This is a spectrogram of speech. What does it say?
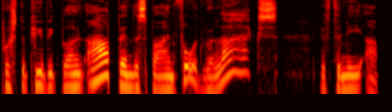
push the pubic bone up, bend the spine forward, relax, lift the knee up.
